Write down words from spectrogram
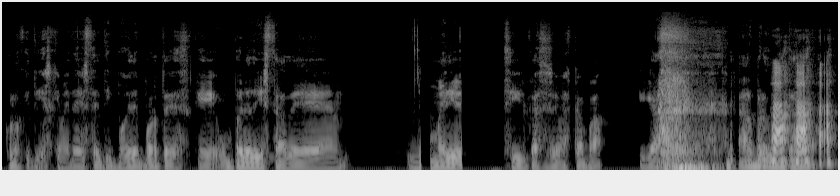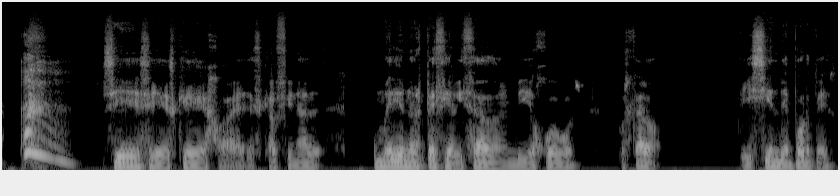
Con lo que tienes que meter este tipo de deportes, que un periodista de, un medio, decir, casi se me escapa, y que ha preguntado Sí, sí, es que, es que al final un medio no especializado en videojuegos, pues claro, y sí en deportes,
